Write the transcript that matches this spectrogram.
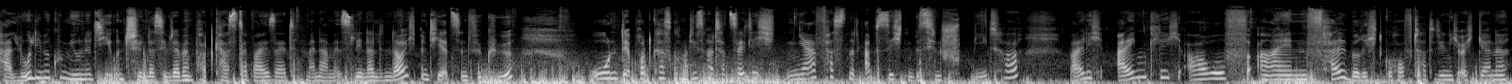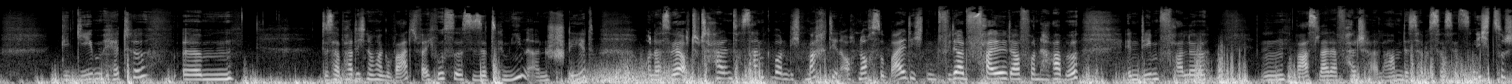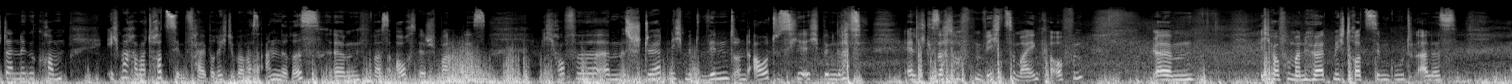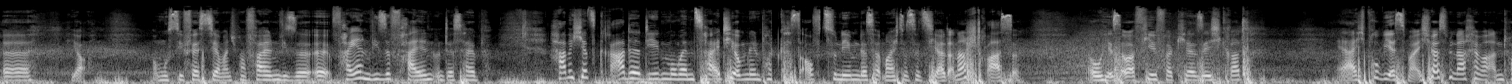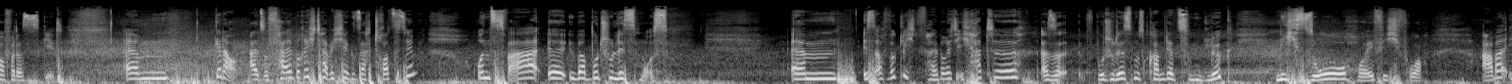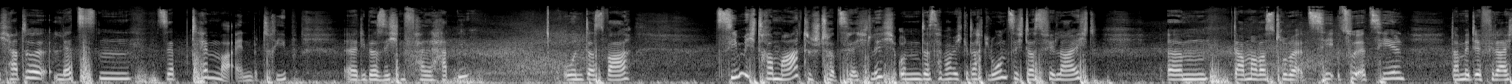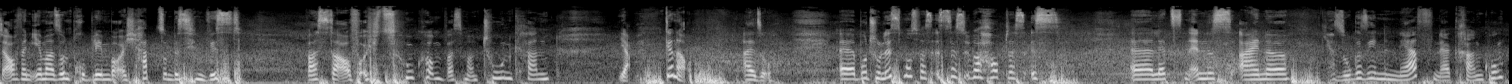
Hallo liebe Community und schön, dass ihr wieder beim Podcast dabei seid. Mein Name ist Lena Lindau, ich bin Tierärztin für Kühe und der Podcast kommt diesmal tatsächlich ja fast mit Absicht ein bisschen später, weil ich eigentlich auf einen Fallbericht gehofft hatte, den ich euch gerne gegeben hätte. Ähm, deshalb hatte ich nochmal gewartet, weil ich wusste, dass dieser Termin ansteht. Und das wäre auch total interessant geworden. Ich mache den auch noch, sobald ich wieder einen Fall davon habe. In dem Falle hm, war es leider falscher Alarm, deshalb ist das jetzt nicht zustande gekommen. Ich mache aber trotzdem Fallbericht über was anderes, ähm, was auch sehr spannend ist. Ich hoffe, ähm, es stört nicht mit Wind und Autos hier. Ich bin gerade ehrlich gesagt auf dem Weg zum Einkaufen. Ähm, ich hoffe, man hört mich trotzdem gut und alles. Äh, ja, man muss die Feste ja manchmal fallen, wie sie, äh, feiern, wie sie fallen. Und deshalb habe ich jetzt gerade den Moment Zeit hier, um den Podcast aufzunehmen. Deshalb mache ich das jetzt hier halt an der Straße. Oh, hier ist aber viel Verkehr, sehe ich gerade. Ja, ich probiere es mal. Ich höre es mir nachher mal an und hoffe, dass es geht. Ähm, genau, also Fallbericht habe ich ja gesagt trotzdem. Und zwar äh, über Botulismus. Ähm, ist auch wirklich ein Fallbericht. Ich hatte, also Botulismus kommt ja zum Glück nicht so häufig vor. Aber ich hatte letzten September einen Betrieb, äh, die bei sich einen Fall hatten. Und das war ziemlich dramatisch tatsächlich. Und deshalb habe ich gedacht, lohnt sich das vielleicht, ähm, da mal was drüber erzäh zu erzählen, damit ihr vielleicht auch, wenn ihr mal so ein Problem bei euch habt, so ein bisschen wisst, was da auf euch zukommt, was man tun kann. Ja, genau. Also, äh, Botulismus, was ist das überhaupt? Das ist äh, letzten Endes eine ja, so gesehene Nervenerkrankung.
